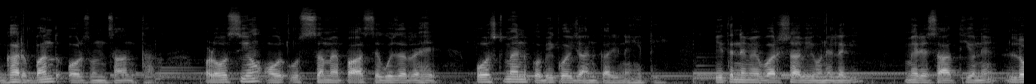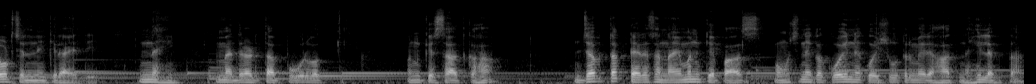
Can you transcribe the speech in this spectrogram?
घर बंद और सुनसान था। पड़ोसियों और उस समय पास से गुजर रहे पोस्टमैन को भी कोई जानकारी नहीं थी। इतने में वर्षा भी होने लगी। मेरे साथियों ने लौट चलने की राय दी। नहीं, मैं दृढ़तापूर्वक, उनके साथ कहा जब तक टेरेसा नायमन के पास पहुँचने का कोई न कोई सूत्र मेरे हाथ नहीं लगता,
